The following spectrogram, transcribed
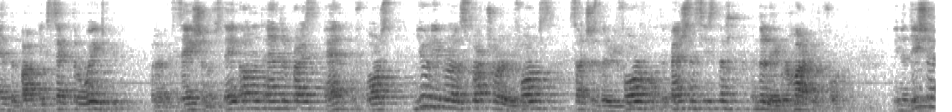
and the public sector wage bill, privatization of state-owned enterprise, and, of course, neoliberal structural reforms such as the reform of the pension system and the labor market reform. In addition,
